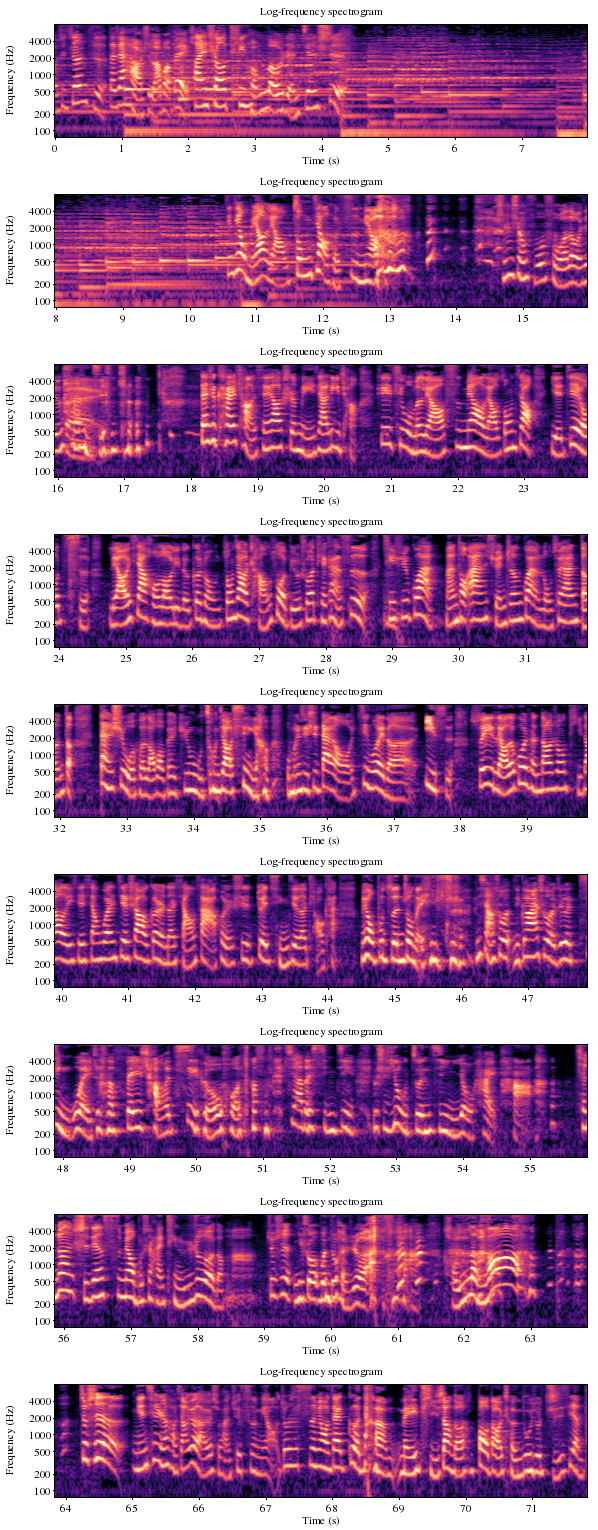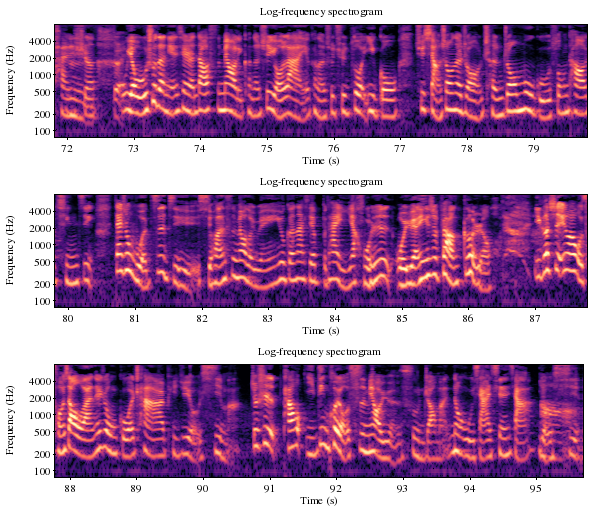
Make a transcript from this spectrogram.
好，我是贞子，大家好，我是老宝贝，欢迎收听《红楼人间事》。今天我们要聊宗教和寺庙，神神佛佛的，我现在很虔诚。但是开场先要声明一下立场，这一期我们聊寺庙、聊宗教，也借由此聊一下红楼里的各种宗教场所，比如说铁槛寺、清虚观、馒头庵、玄真观、栊翠庵等等。但是我和老宝贝均无宗教信仰，我们只是带有敬畏的意思，所以聊的过程当中提到的一些相关介绍、个人的想法，或者是对情节的调侃，没有不尊重的意思。你想说，你刚才说的这个敬畏，真的非常的契合我的 现在的心境，又是又尊敬又害怕。前段时间寺庙不是还挺热的吗？就是你说温度很热啊，好冷哦。就是年轻人好像越来越喜欢去寺庙，就是寺庙在各大媒体上的报道程度就直线攀升。对，有无数的年轻人到寺庙里，可能是游览，也可能是去做义工，去享受那种晨钟暮鼓、松涛清静。但是我自己喜欢寺庙的原因又跟那些不太一样，我是我原因是非常个人化。一个是因为我从小玩那种国产 RPG 游戏嘛，就是它一定会有寺庙元素，你知道吗？那种武侠仙侠游戏，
